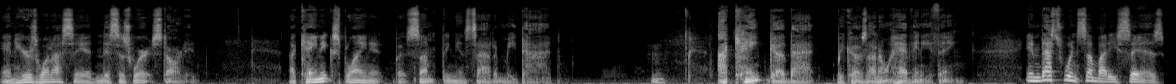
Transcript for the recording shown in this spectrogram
And here's what I said, and this is where it started. I can't explain it, but something inside of me died. I can't go back because I don't have anything. And that's when somebody says,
